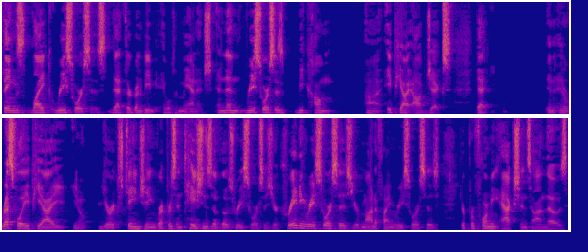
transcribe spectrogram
things like resources that they're going to be able to manage. And then resources become uh, API objects that in, in, a RESTful API, you know, you're exchanging representations of those resources. You're creating resources, you're modifying resources, you're performing actions on those.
